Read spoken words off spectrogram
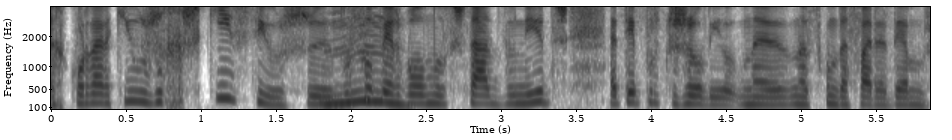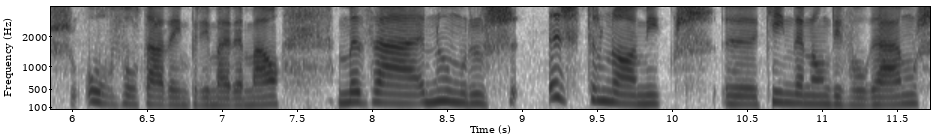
recordar aqui os resquícios eh, do hum. Super Bowl nos Estados Unidos, até porque, Júlio, na, na segunda-feira demos o resultado em primeira mão, mas há números astronómicos uh, que ainda não divulgámos.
